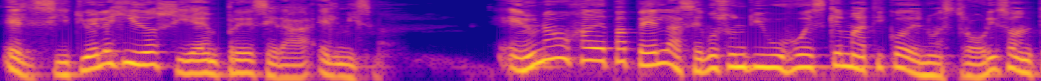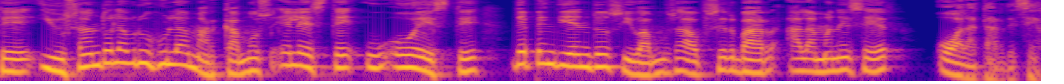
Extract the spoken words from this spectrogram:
El sitio elegido siempre será el mismo. En una hoja de papel hacemos un dibujo esquemático de nuestro horizonte y usando la brújula marcamos el este u oeste dependiendo si vamos a observar al amanecer o al atardecer.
